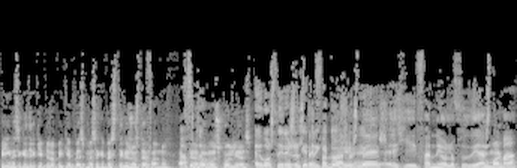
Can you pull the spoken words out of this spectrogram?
πήγαινε στην κεντρική επιτροπή και μπες μέσα και πες στηρίζω Στέφανο. Αυτό Αυτό. είναι ο βαθμός δυσκολίας. Εγώ στηρίζω Στην κεντρική Στέφανο, τόση, άλλωστε ναι, έχεις. έχει φανεί όλο αυτό το διάστημα. Τζουμάκα.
